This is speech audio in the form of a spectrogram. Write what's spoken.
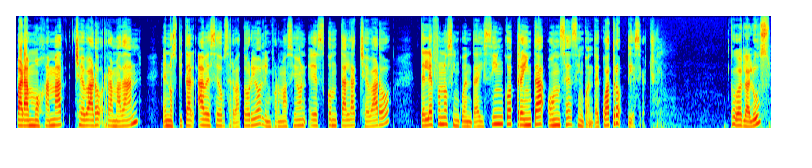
para Mohammad Chevaro Ramadán en Hospital ABC Observatorio. La información es con Tala Chevaro, teléfono 55 30 11 54 18. Toda la luz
